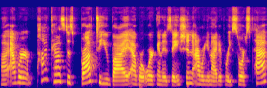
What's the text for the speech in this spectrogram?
Uh, our podcast is brought to you by our organization, our United Resource PAC.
